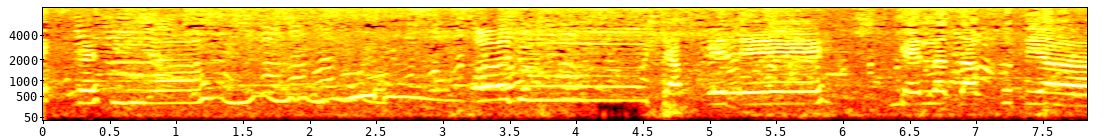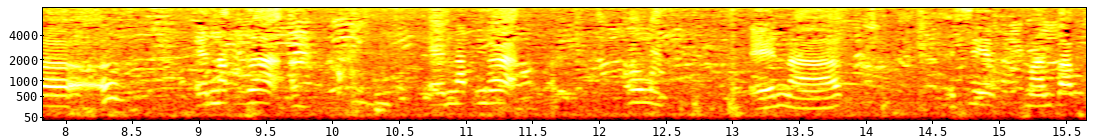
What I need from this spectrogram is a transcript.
ekspresinya. Aduh, capek deh. Kayla takut ya. Enak gak? Enak gak? Enak. Sip, mantap.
